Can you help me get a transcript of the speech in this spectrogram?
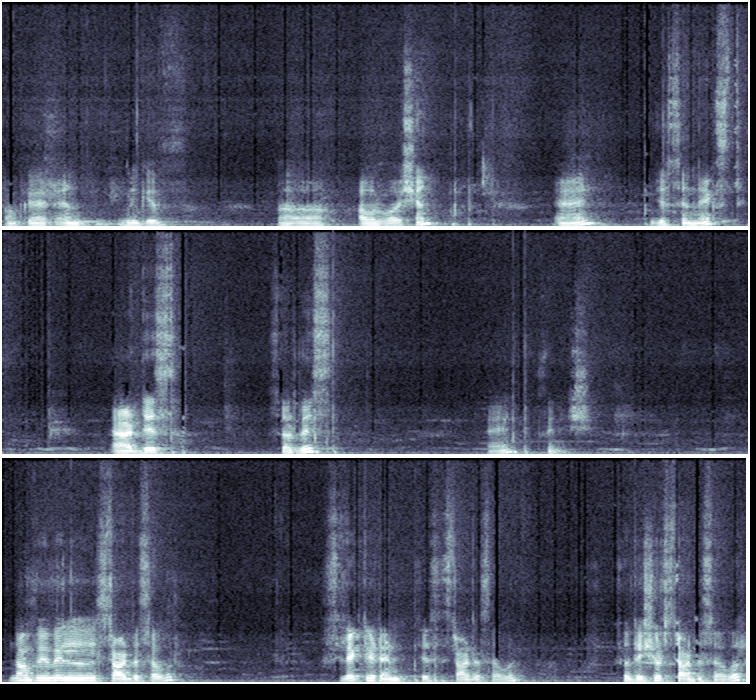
Tomcat and we'll give uh, our version. And just say next. Add this service and finish. Now we will start the server. Select it and just start the server so they should start the server.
